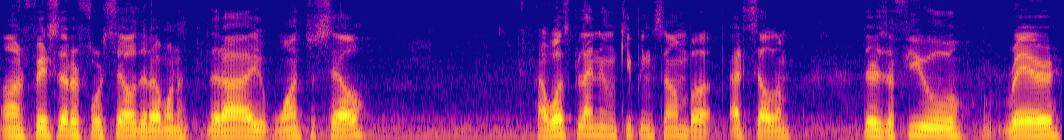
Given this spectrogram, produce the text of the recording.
on fish that are for sale that I want that I want to sell I was planning on keeping some but I'd sell them there's a few rare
